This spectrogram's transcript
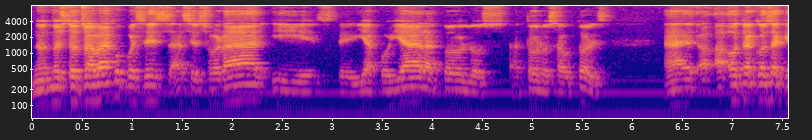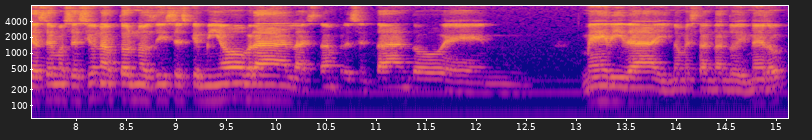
Nuestro trabajo pues es asesorar y, este, y apoyar a todos, los, a todos los autores. Ah, otra cosa que hacemos es si un autor nos dice es que mi obra la están presentando en Mérida y no me están dando dinero,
